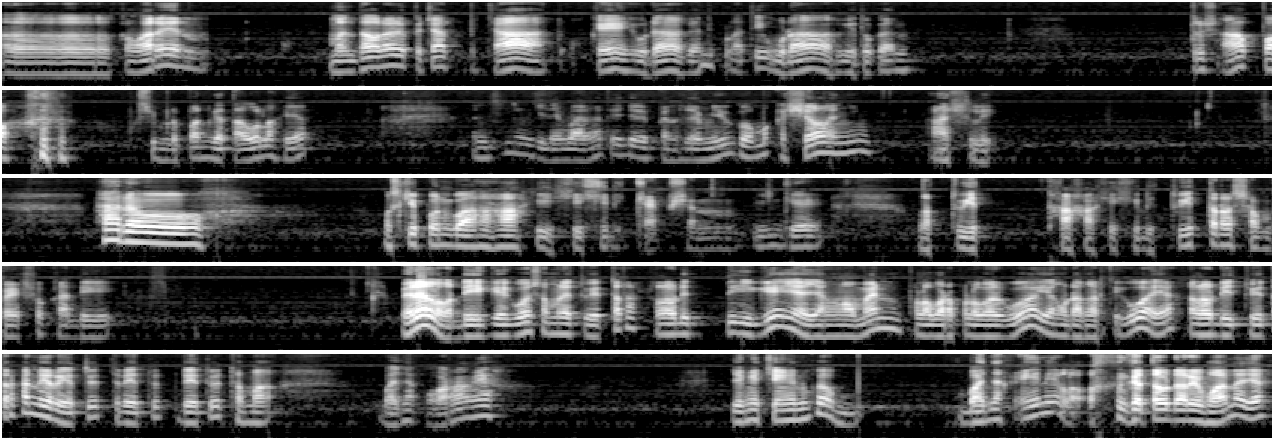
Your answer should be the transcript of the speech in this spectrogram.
eh kemarin mental udah dipecat pecat. Oke udah ganti pelatih udah gitu kan. Terus apa? Musim depan gak tau lah ya. Anjing gini banget ya jadi fans MU gue mah kesel anjing. Asli. Aduh. Meskipun gua hahaha di caption IG nge-tweet hahaha di Twitter sampai suka di beda loh di IG gue sama di Twitter. Kalau di, di IG ya yang ngomen follower follower gue yang udah ngerti gue ya. Kalau di Twitter kan di retweet retweet retweet sama banyak orang ya. Yang ngecengin gue banyak ini loh. Nggak tahu dari mana ya.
